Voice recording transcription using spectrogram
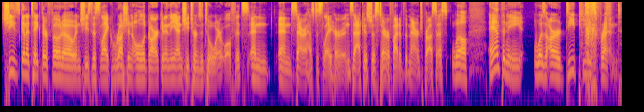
she's gonna take their photo and she's this like russian oligarch and in the end she turns into a werewolf it's and and sarah has to slay her and zach is just terrified of the marriage process well anthony was our dp's friend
